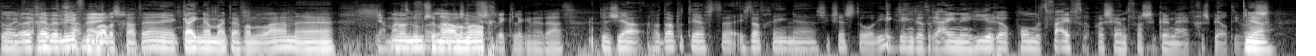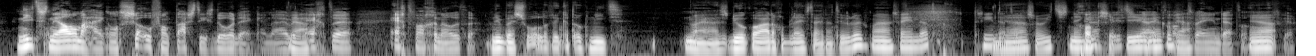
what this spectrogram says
Nooit Dat hebben meer gaan. Nee. voetballers gehad. Hè? Kijk naar Martijn van der Laan. eh, ja, nou, Marten noem van ze maar allemaal verschrikkelijk inderdaad. dus ja, wat dat betreft eh, is dat geen eh successtory. Ik denk dat Reine hier op 150% van zijn kunnen heeft gespeeld. Hij was Ja. Niet snel, maar hij kon zo fantastisch doordekken. En daar heb Ja. ik echt, eh, echt van genoten. Nu bij Zwolle vind ik het ook niet... Nou ja, hij is nu ook al aardig op leeftijd natuurlijk. Maar 32, 33. ja, zoiets denk ik. Ja, ik 34. gok Ja. 32 Ja. ongeveer.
